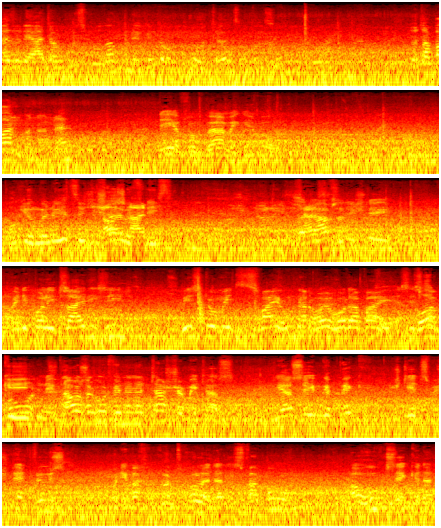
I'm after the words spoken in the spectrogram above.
also der hat doch ein gutes Programm und der kennt auch gute Hotels und so. Dort der Bahn wandern, ne? Nähe von Birmingham. Okay, und wenn du jetzt durch die Scheibe Ausschneidest. Da darfst du nicht stehen. Wenn die Polizei dich sieht, bist du mit 200 Euro dabei. Es ist Okay. verboten. Genauso gut, wenn du eine Tasche mit hast. Die hast du im Gepäck, die steht zwischen den Füßen und die machen Kontrolle. Das ist verboten. Auch Rucksäcke, das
